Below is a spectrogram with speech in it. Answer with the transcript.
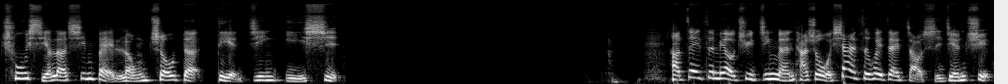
出席了新北龙舟的点睛仪式。好，这一次没有去金门，他说我下一次会再找时间去。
